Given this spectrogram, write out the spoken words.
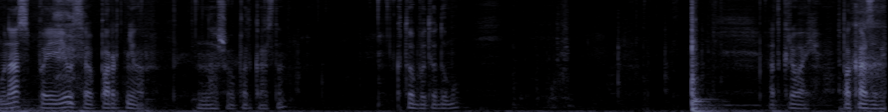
у нас появился партнер нашего подкаста. Кто бы ты думал? Открывай, показывай.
